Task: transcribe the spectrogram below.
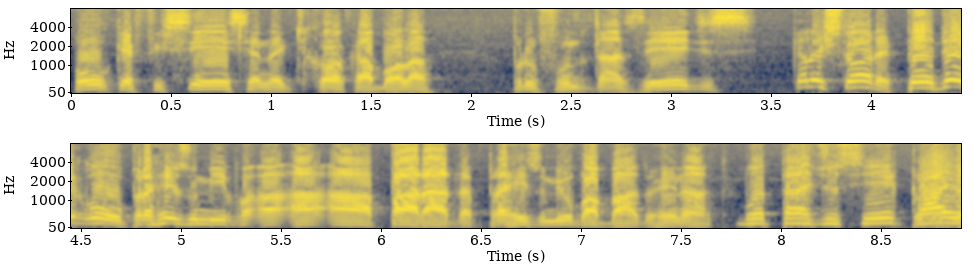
pouca eficiência né, de colocar a bola para o fundo das redes. Aquela história, perder gol, para resumir a, a, a parada, para resumir o babado, Renato. Boa tarde, você, Caio,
